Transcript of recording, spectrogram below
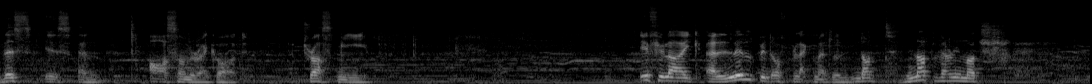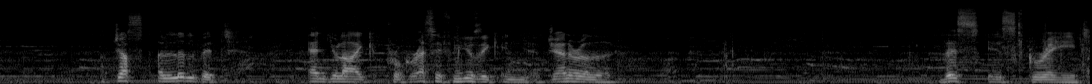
This is an awesome record. Trust me, if you like a little bit of black metal, not not very much, just a little bit, and you like progressive music in general, this is great.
